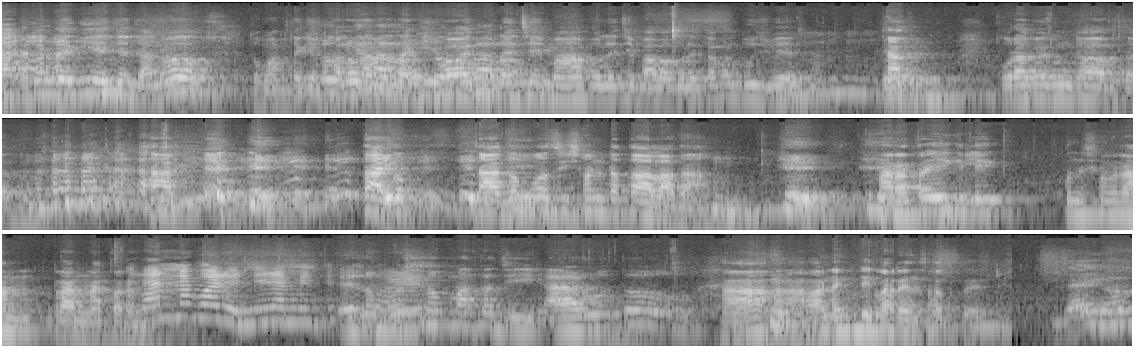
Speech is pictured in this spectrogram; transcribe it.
রাগ করবে গিয়ে যে জানো তোমার থেকে ভালো রান্না ভালো, কি হয়? বলেছে মা বলেছে বাবা বলে তখন বুঝবে। পোড়া বেগুন খাওয়াবো তখন। তাগো পজিশনটা তো আলাদা। তারা তো এইগুলি কোনো সময় রান্না করে রান্না করে নিরামিষ। এলো বৈষ্ণব মাতাজি আর ও তো হ্যাঁ হ্যাঁ অনেক ডিফারেন্স আছে। যাই হোক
